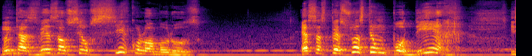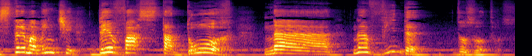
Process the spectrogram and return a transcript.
Muitas vezes ao seu círculo amoroso. Essas pessoas têm um poder extremamente devastador na, na vida dos outros.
